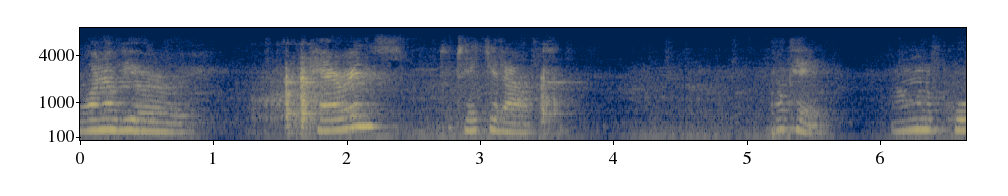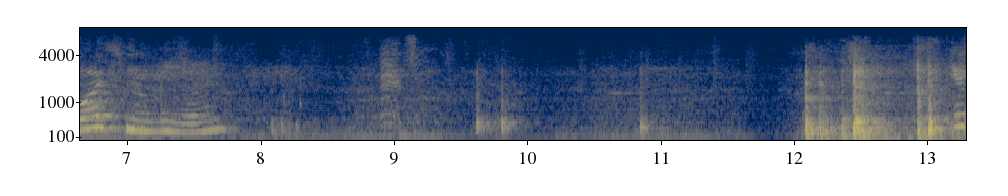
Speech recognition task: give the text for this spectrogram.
one of your parents to take it out. Okay, I'm gonna pour the smoothie in. There's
